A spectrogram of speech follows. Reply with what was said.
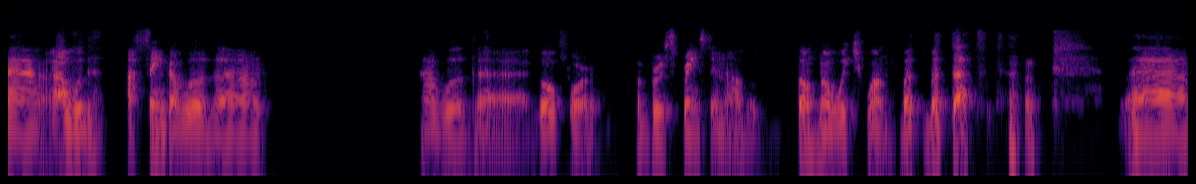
uh, I would, I think I would, uh, I would uh, go for a Bruce Springsteen album. Don't know which one, but but that, uh,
